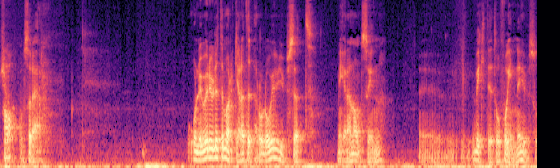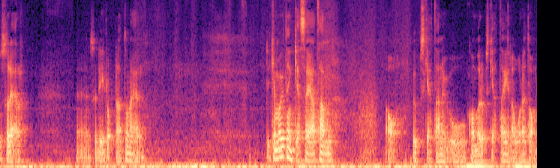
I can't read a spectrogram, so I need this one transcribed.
kök och sådär. Och nu är det ju lite mörkare tider och då är ju ljuset mer än någonsin eh, viktigt att få in i hus och sådär. Eh, så det är klart att de här det kan man ju tänka sig att han ja, uppskattar nu och kommer uppskatta hela året om.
